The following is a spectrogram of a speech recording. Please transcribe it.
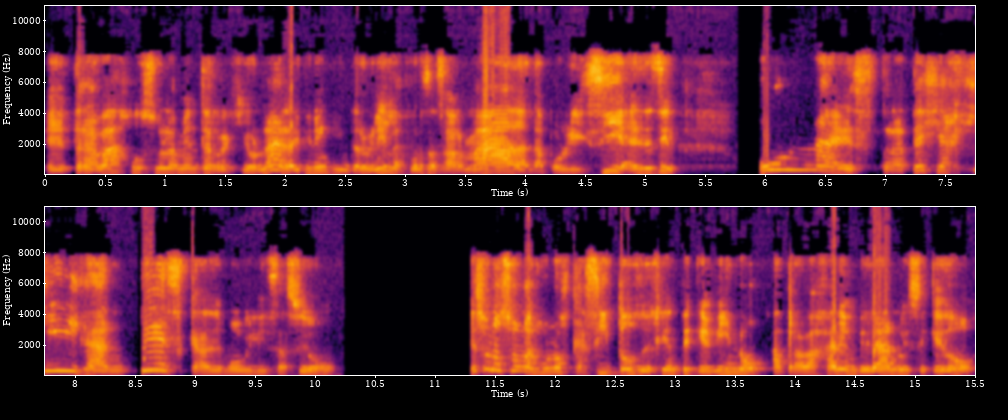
eh, trabajo solamente regional, ahí tienen que intervenir las Fuerzas Armadas, la policía, es decir, una estrategia gigantesca de movilización. Eso no son algunos casitos de gente que vino a trabajar en verano y se quedó.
